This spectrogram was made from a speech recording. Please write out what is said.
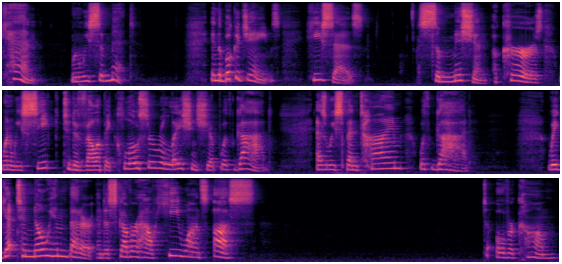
can when we submit. In the book of James, he says, Submission occurs when we seek to develop a closer relationship with God. As we spend time with God, we get to know Him better and discover how He wants us to overcome.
